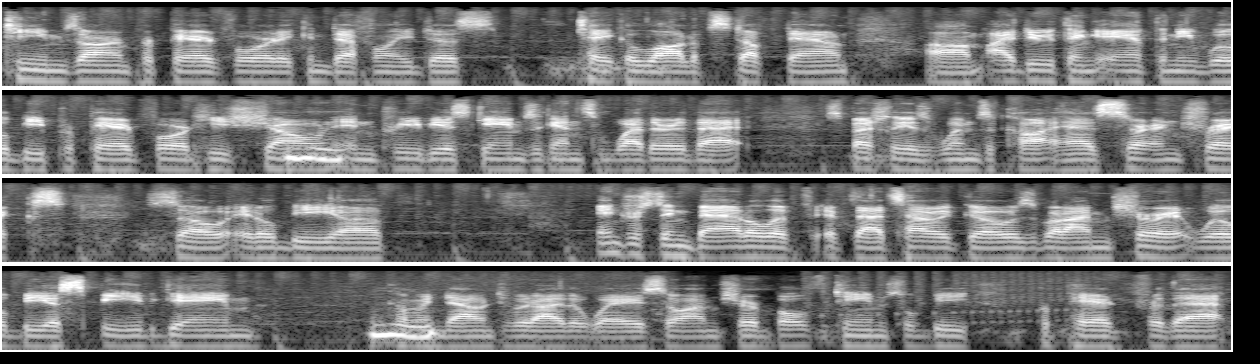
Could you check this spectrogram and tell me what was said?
teams aren't prepared for it, it can definitely just take a lot of stuff down. Um, I do think Anthony will be prepared for it. He's shown mm-hmm. in previous games against Weather that, especially as Whimsicott has certain tricks. So it'll be a interesting battle if, if that's how it goes. But I'm sure it will be a speed game mm-hmm. coming down to it either way. So I'm sure both teams will be prepared for that.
